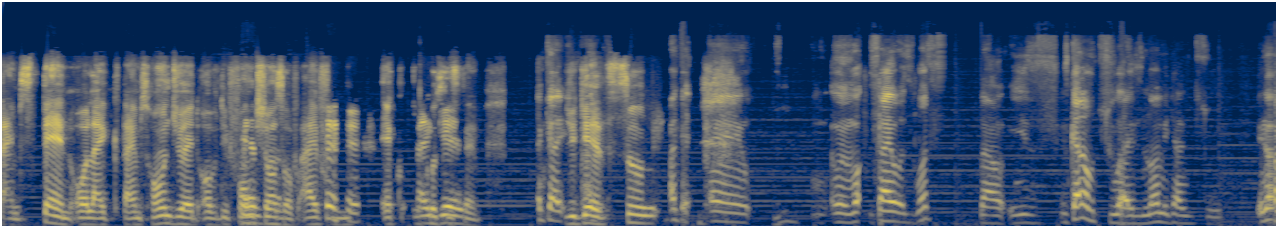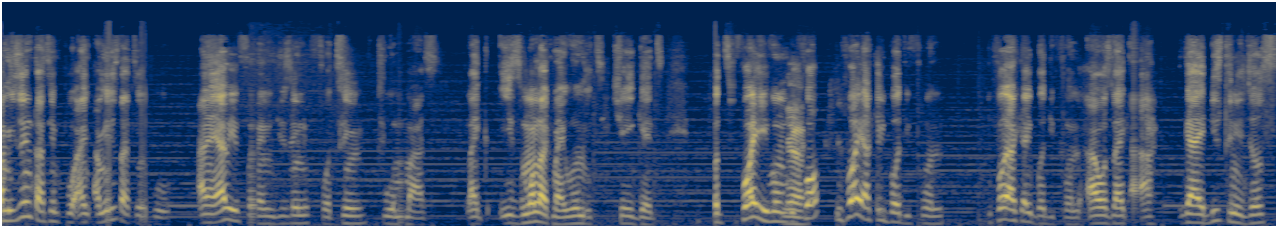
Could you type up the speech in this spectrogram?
times 10 or like times 100 of the functions of iPhone eco- I get. ecosystem. Okay. You get so Okay. Uh, um, what, Cyrus, what's now is it's kind of true it's not making true. You know, I'm using 13 Pro. I, I'm using 13 Pro, and I have a friend using 14 Pro Max. Like, it's more like my roommate. She gets. But before I even Yeah. before before I actually bought the phone, before I actually bought the phone, I was like, ah, guy, this thing is just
